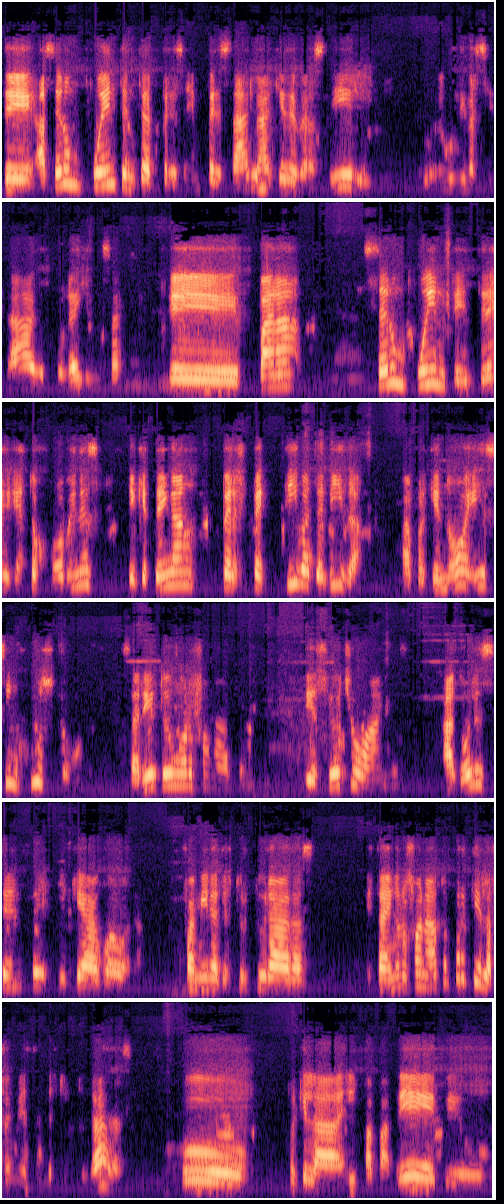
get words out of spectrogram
de hacer un puente entre empresarios aquí de Brasil, universidades, colegios, eh, para ser un puente entre estos jóvenes y que tengan perspectivas de vida, porque no es injusto salir de un orfanato, 18 años, adolescente y qué hago ahora. Familias destructuradas, está en el orfanato porque las familias están destructuradas o porque el papá bebe o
